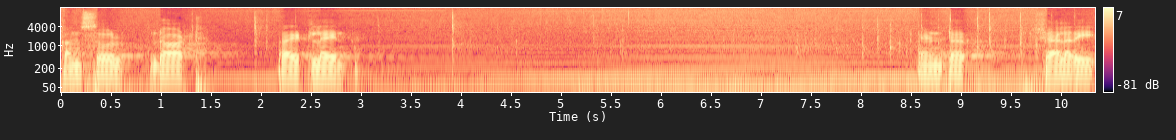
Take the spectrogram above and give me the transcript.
Console dot write line enter. Salary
